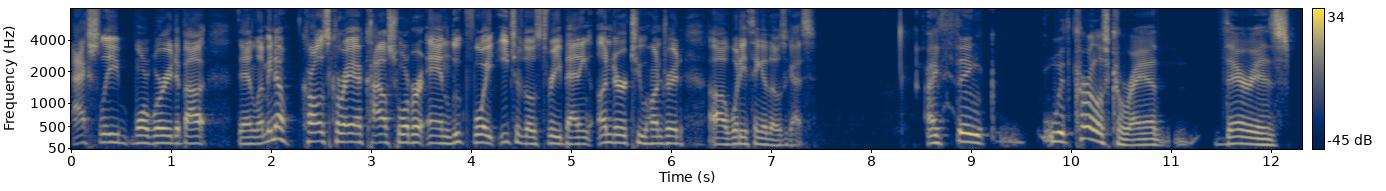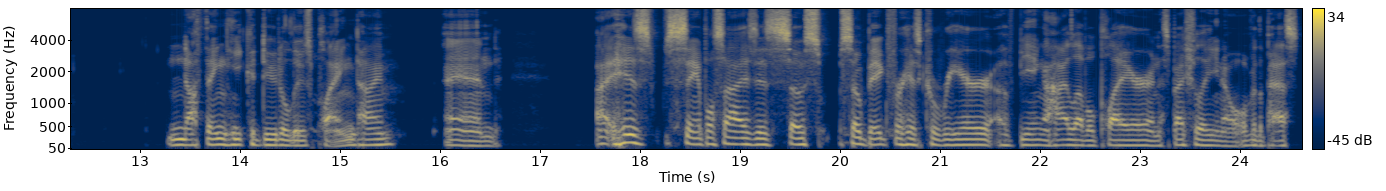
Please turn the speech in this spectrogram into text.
actually more worried about, then let me know. Carlos Correa, Kyle Schwarber, and Luke Voit, each of those three batting under 200. Uh, what do you think of those guys? I think with Carlos Correa, there is nothing he could do to lose playing time. And uh, his sample size is so so big for his career of being a high level player, and especially you know over the past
